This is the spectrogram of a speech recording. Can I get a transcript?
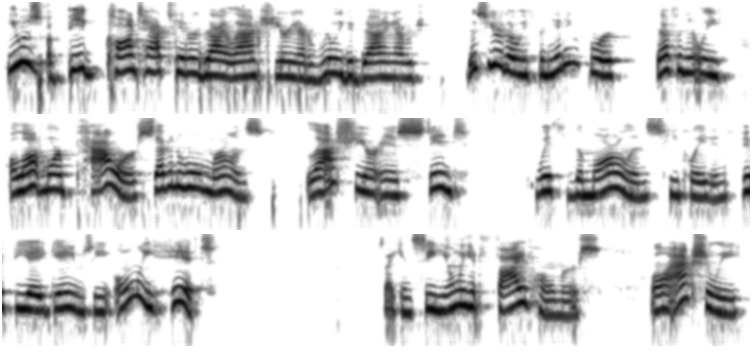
he was a big contact hitter guy last year. He had a really good batting average. This year, though, he's been hitting for definitely a lot more power, seven home runs. Last year, in his stint with the Marlins, he played in 58 games. He only hit, as I can see, he only hit five homers. Well, actually,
